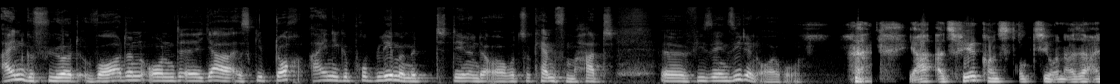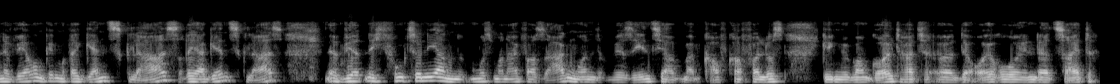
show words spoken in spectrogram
eingeführt worden. Und äh, ja, es gibt doch einige Probleme, mit denen der Euro zu kämpfen hat. Äh, wie sehen Sie den Euro? Ja, als Fehlkonstruktion, also eine Währung im Reagenzglas, Reagenzglas äh, wird nicht funktionieren, muss man einfach sagen. Und wir sehen es ja beim Kaufkraftverlust gegenüber dem Gold hat äh, der Euro in der Zeit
